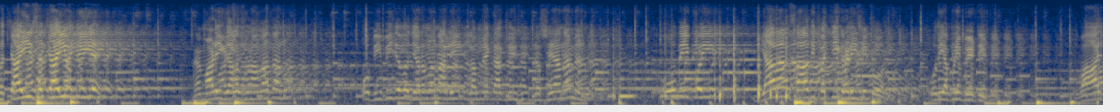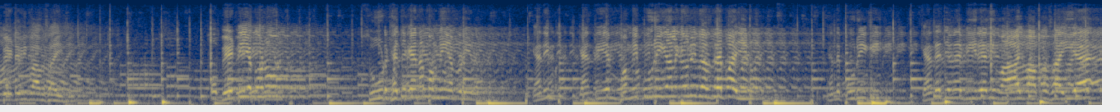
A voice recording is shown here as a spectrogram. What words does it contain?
ਸਚਾਈ ਸਚਾਈ ਹੁੰਦੀ ਹੈ ਮੈਂ ਮਾੜੀ ਗੱਲ ਸੁਣਾਵਾਂ ਤੁਹਾਨੂੰ। ਉਹ ਬੀਬੀ ਜਦੋਂ ਜਰਮਨ ਵਾਲੀ ਲੰਮੇ ਕਰਦੀ ਸੀ, ਦੱਸਿਆ ਨਾ ਮੈਨੂੰ, ਉਹਦੀ ਕੋਈ 11 ਸਾਲ ਦੀ ਬੱਚੀ ਖੜੀ ਸੀ ਕੋਲ, ਉਹਦੀ ਆਪਣੀ ਬੇਟੀ। ਆਵਾਜ਼ ਬੇਟੇ ਦੀ ਵਾਪਸ ਆਈ ਸੀ। ਉਹ ਬੇਟੀ ਕੋਲੋਂ ਸੂਟ ਖਿੱਚ ਕੇ ਨਾ ਮੰਮੀ ਆਪਣੀ ਦਾ। ਕਹਿੰਦੀ ਕਹਿੰਦੀ ਇਹ ਮੰਮੀ ਪੂਰੀ ਗੱਲ ਕਿਉਂ ਨਹੀਂ ਦੱਸਦੇ ਭਾਜੀ ਨੂੰ? ਕਹਿੰਦੇ, ਪੂਰੀ ਕੀ? ਕਹਿੰਦੇ, ਜਿਵੇਂ ਵੀਰੇ ਦੀ ਆਵਾਜ਼ ਵਾਪਸ ਆਈ ਹੈ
